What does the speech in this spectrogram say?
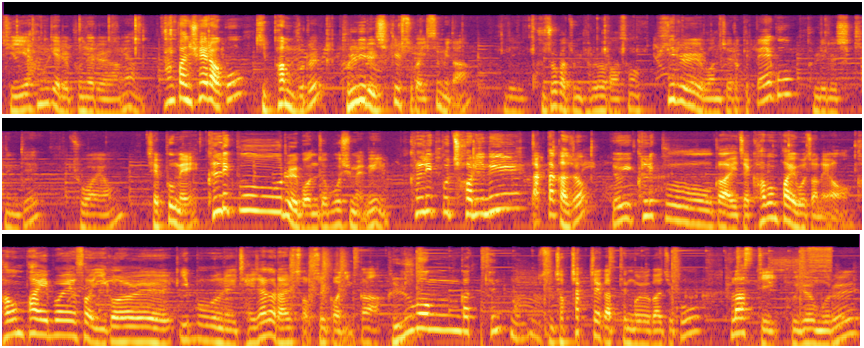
뒤에 한 개를 분해를 하면 상판 shell하고 기판부를 분리를 시킬 수가 있습니다. 근데 이 구조가 좀 별로라서 휠을 먼저 이렇게 빼고 분리를 시키는 게 좋아요. 제품의 클릭부를 먼저 보시면은 클릭부 처리는 딱딱하죠? 여기 클릭부가 이제 carbon fiber잖아요. carbon fiber에서 이걸 이 부분을 제작을 할 수 없을 거니까 글루건 같은 뭐 무슨 접착제 같은 걸 가지고 플라스틱 구조물을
